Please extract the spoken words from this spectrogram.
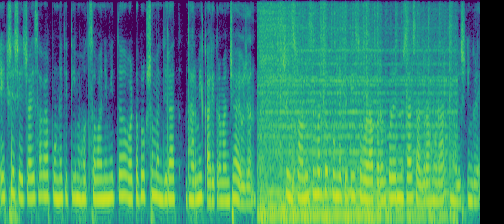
एकशे शेहेचाळीसाव्या पुण्यतिथी महोत्सवानिमित्त वटवृक्ष मंदिरात धार्मिक कार्यक्रमांचे आयोजन. श्री स्वामी समर्थ पुण्यतिथी सोहळा परंपरेनुसार साजरा होणार महेश इंगळे.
